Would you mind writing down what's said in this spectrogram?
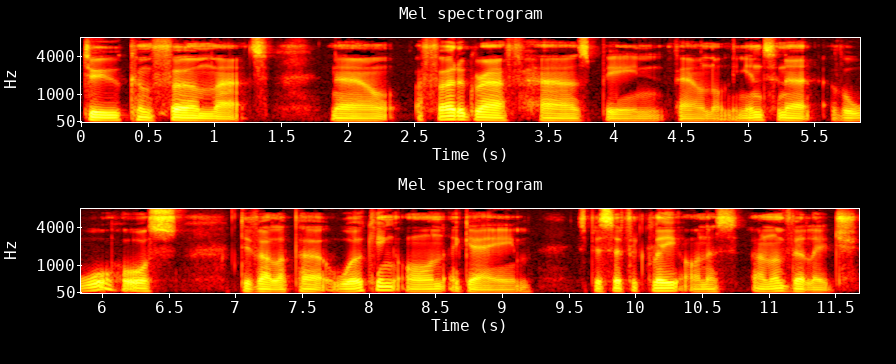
do confirm that. Now, a photograph has been found on the internet of a Warhorse developer working on a game, specifically on a, on a village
